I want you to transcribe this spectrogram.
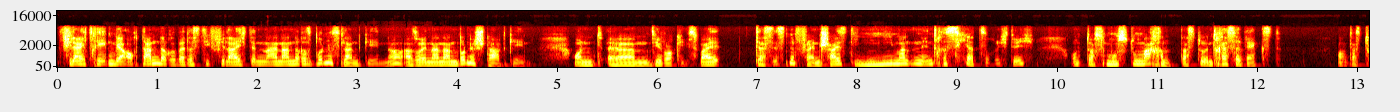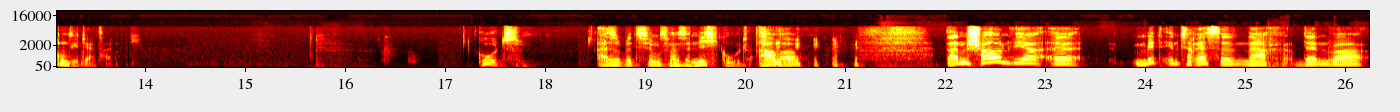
vielleicht reden wir auch dann darüber, dass die vielleicht in ein anderes Bundesland gehen, ne? also in einen anderen Bundesstaat gehen. Und ähm, die Rockies, weil das ist eine Franchise, die niemanden interessiert so richtig. Und das musst du machen, dass du Interesse wächst. Und das tun sie derzeit nicht. Gut. Also beziehungsweise nicht gut. Aber dann schauen wir äh, mit Interesse nach Denver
